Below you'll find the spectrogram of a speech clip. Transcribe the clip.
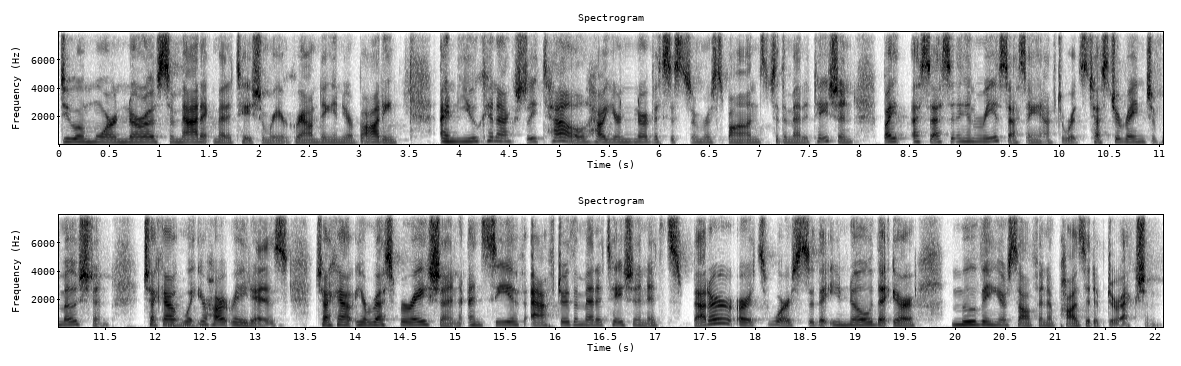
do a more neurosomatic meditation where you're grounding in your body. And you can actually tell how your nervous system responds to the meditation by assessing and reassessing afterwards. Test your range of motion, check out what mm. your heart rate is, check out your respiration, and see if after the meditation it's better or it's worse so that you know that you're moving yourself in a positive direction.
